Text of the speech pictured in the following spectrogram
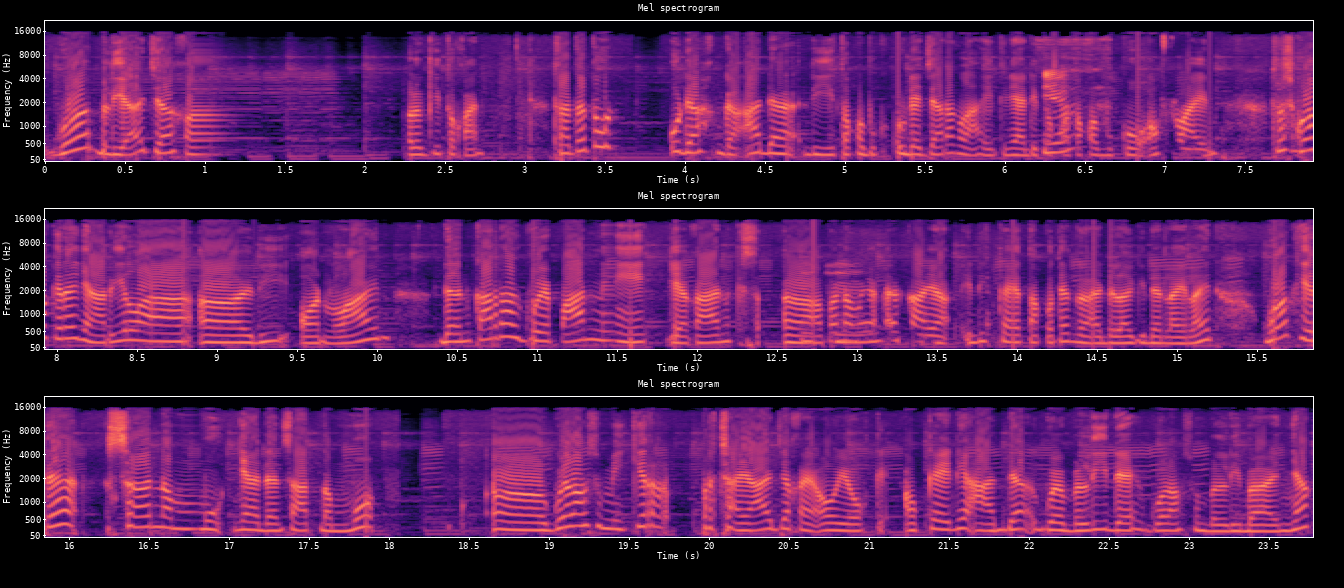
gue beli aja kalau kalau gitu kan. Ternyata tuh udah nggak ada di toko buku, udah jarang lah intinya di Iya. toko-toko buku offline. Terus gue akhirnya nyari lah eh, di online dan karena gue panik ya kan, eh, apa namanya eh, kayak ini kayak takutnya nggak ada lagi dan lain-lain. Gue akhirnya senemunya dan saat nemu eh, gue langsung mikir percaya aja kayak oh ya oke oke ini ada gue beli deh gue langsung beli banyak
